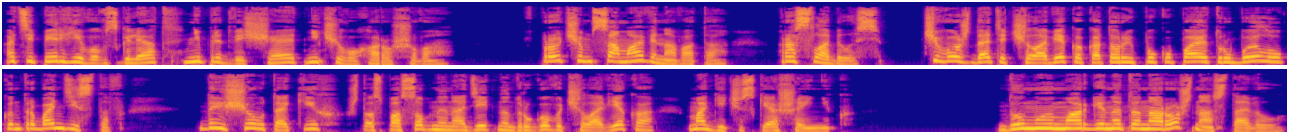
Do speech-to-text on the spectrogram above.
а теперь его взгляд не предвещает ничего хорошего? Впрочем, сама виновата. Расслабилась. Чего ждать от человека, который покупает рубелу у контрабандистов? Да еще у таких, что способны надеть на другого человека магический ошейник. Думаю, Маргин это нарочно оставил.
